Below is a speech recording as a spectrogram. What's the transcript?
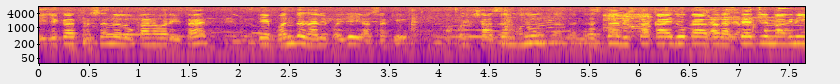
हे जे काही प्रसंग लोकांवर येत आहेत ते बंद झाले पाहिजे यासाठी. आपण शासन म्हणून रस्ता बिस्ता काय जो काय आता रस्त्याची मागणी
